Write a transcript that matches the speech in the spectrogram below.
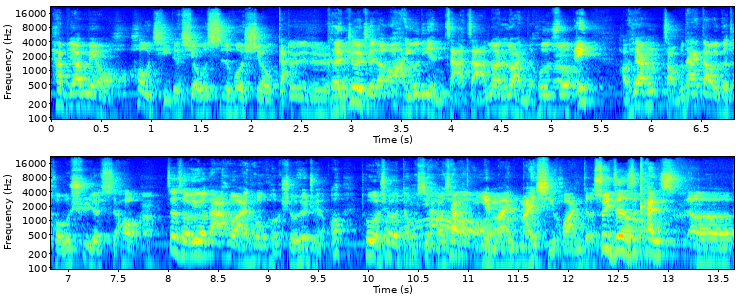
它比较没有后期的修饰或修改，对对对对，可能就会觉得哇有点杂杂乱乱的，或者说嗯。哎、诶好像找不太到一个头绪的时候，嗯这时候又拉回来脱口秀，就觉得哦脱口秀的东西好像也蛮蛮喜欢的，所以真的是看呃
